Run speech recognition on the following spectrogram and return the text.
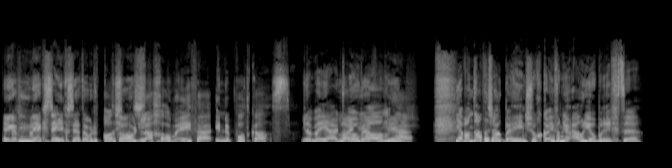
Ik heb niks ingezet over de Als podcast. je moet lachen om Eva in de podcast. Dan ben jij droomman. even op Ja. Want dat is ook bij Hinge, toch? Kan je van die audioberichten,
